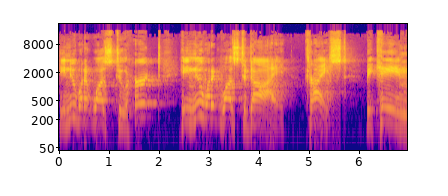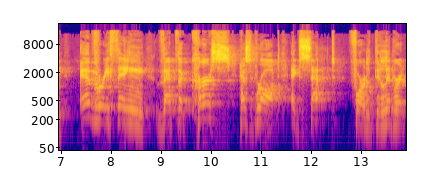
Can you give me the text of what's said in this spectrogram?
He knew what it was to hurt. He knew what it was to die. Christ became everything that the curse has brought except for deliberate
